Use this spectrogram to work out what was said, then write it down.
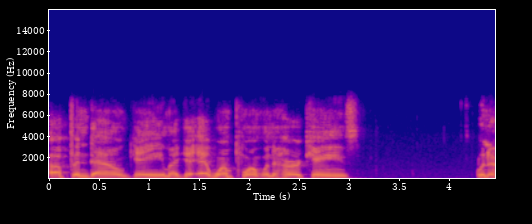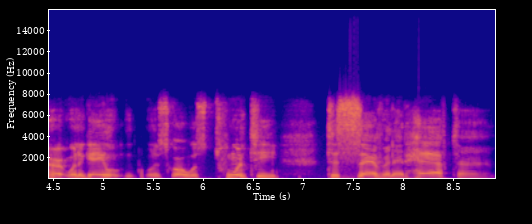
up and down game. I get at one point when the Hurricanes, when the when the game when the score was twenty to seven at halftime,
